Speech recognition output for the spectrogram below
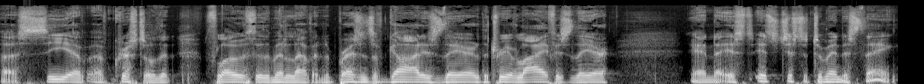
a sea of, of crystal that flows through the middle of it. The presence of God is there. The tree of life is there, and it's it's just a tremendous thing.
